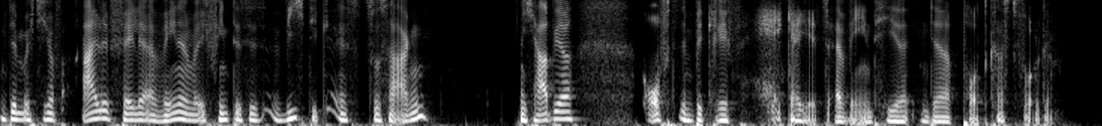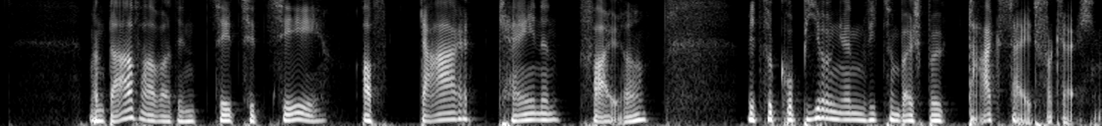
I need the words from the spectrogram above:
und den möchte ich auf alle Fälle erwähnen, weil ich finde, es ist wichtig, es zu sagen. Ich habe ja oft den Begriff Hacker jetzt erwähnt hier in der Podcast-Folge. Man darf aber den CCC auf gar keinen Fall ja, mit so Gruppierungen wie zum Beispiel Darkseid vergleichen.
